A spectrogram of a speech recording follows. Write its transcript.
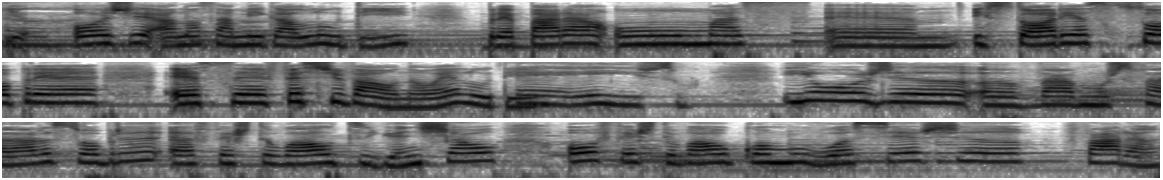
E hoje a nossa amiga Ludi prepara umas é, histórias sobre esse festival, não é, Ludi? É, é isso. E hoje uh, vamos falar sobre o Festival de Yuanxiao, ou Festival como vocês uh, falam,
